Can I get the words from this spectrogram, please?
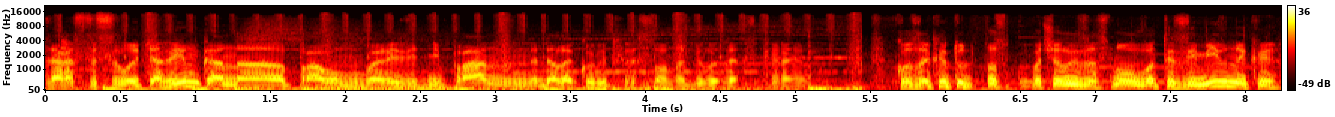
Зараз це село Тягинка на правому березі Дніпра, недалеко від Херсона, Білозерський район. Козаки тут почали засновувати зимівники.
